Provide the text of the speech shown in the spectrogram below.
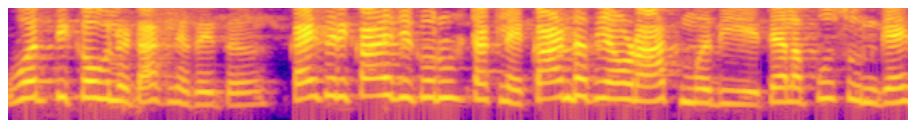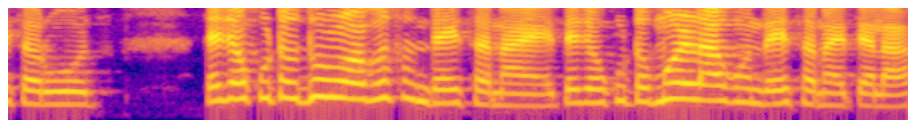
वरती कौलं टाकल्यात इथं. काहीतरी काळजी करून टाकले कांडप एवढा आतमध्ये आहे, त्याला पुसून घ्यायचा रोज. त्याच्यावर कुठं धुळा बसून द्यायचा नाही. त्याच्यावर कुठं मळ लागून द्यायचा नाही त्याला.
